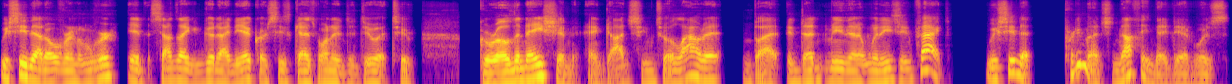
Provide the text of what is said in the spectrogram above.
We see that over and over. It sounds like a good idea. Of course, these guys wanted to do it to grow the nation, and God seemed to allow it, but it doesn't mean that it went easy. In fact, we see that pretty much nothing they did was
